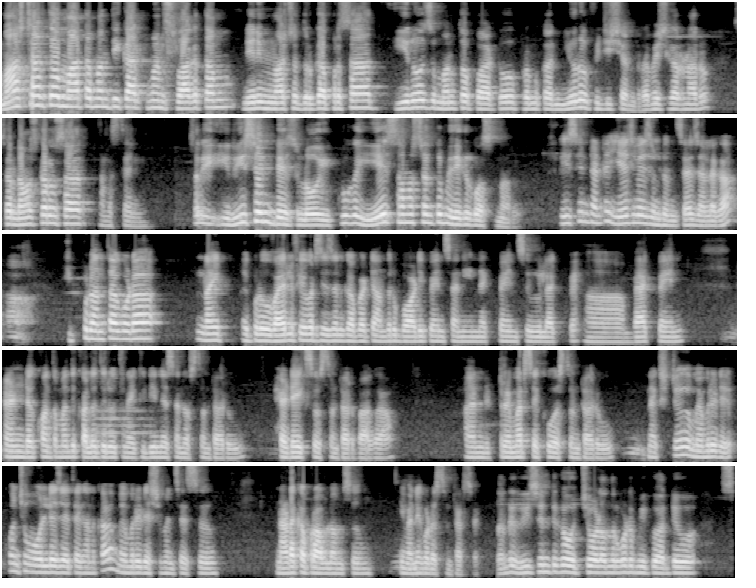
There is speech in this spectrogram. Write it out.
మాస్టర్తో మాట మంతి కార్యక్రమానికి స్వాగతం. నేను మీ మాస్టర్ దుర్గా ప్రసాద్ ఈ రోజు మనతో పాటు ప్రముఖ న్యూరో ఫిజిషియన్ రమేష్ గారు ఉన్నారు. సార్ నమస్కారం సార్. నమస్తే అండి. సార్ ఈ రీసెంట్ డేస్లో ఎక్కువగా ఏ సమస్యలతో మీ దగ్గరికి వస్తున్నారు? రీసెంట్ అంటే ఏజ్ వైజ్ ఉంటుంది సార్ జనరల్గా. ఇప్పుడు అంతా కూడా నైట్ ఇప్పుడు వైరల్ ఫీవర్ సీజన్ కాబట్టి అందరూ బాడీ పెయిన్స్ అని neck pains leg back pain and కొంతమంది కళ్ళు తిరుగుతున్నాయి గిడీనెస్ అని వస్తుంటారు హెడ్ ఏక్స్ వస్తుంటారు బాగా. అండ్ ట్రిమర్స్ ఎక్కువ వస్తుంటారు. నెక్స్ట్ మెమరీ కొంచెం ఓల్డ్ ఏజ్ అయితే కనుక మెమరీ డిస్టర్బెన్సెస్ నడక ప్రాబ్లమ్స్ ఇవన్నీ కూడా వస్తుంటారు సార్. అంటే రీసెంట్గా వచ్చే వాళ్ళందరూ కూడా మీకు అంటే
